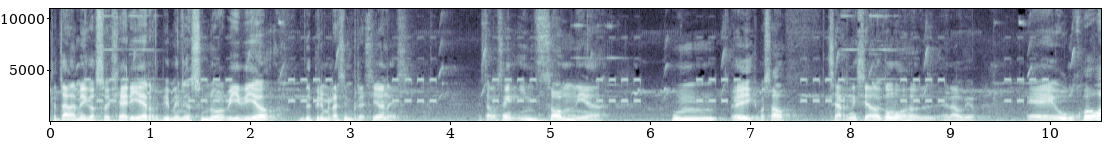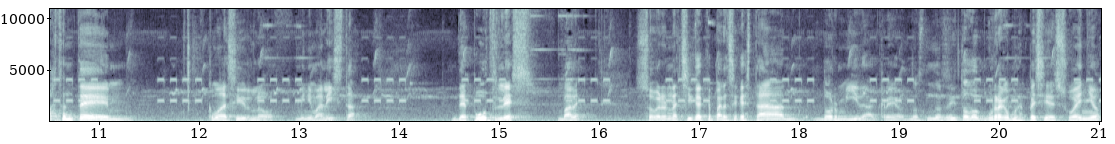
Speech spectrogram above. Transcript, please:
¿Qué tal amigos? Soy Herier, bienvenidos a un nuevo vídeo de primeras impresiones Estamos en Insomnia Un... ¡Ey! ¿Qué ha pasado? Se ha reiniciado como el, audio eh, Un juego bastante... ¿Cómo decirlo? Minimalista De puzzles, ¿vale? Sobre una chica que parece que está dormida, creo no, no sé si todo ocurre como una especie de sueño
